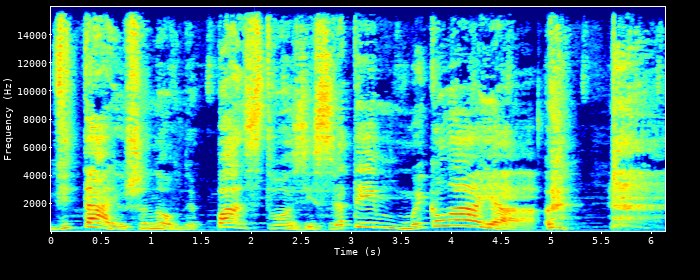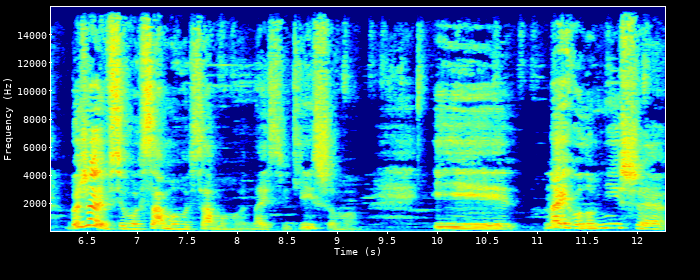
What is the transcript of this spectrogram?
Вітаю, шановне панство, зі святим Миколая! Бажаю всього самого-самого найсвітлішого і найголовніше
